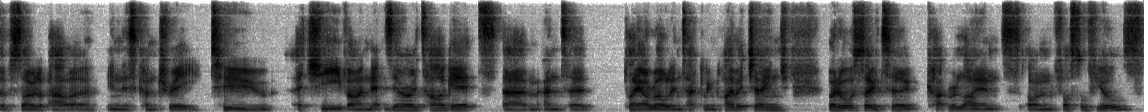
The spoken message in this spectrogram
of solar power in this country to achieve our net zero target um, and to play our role in tackling climate change, but also to cut reliance on fossil fuels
